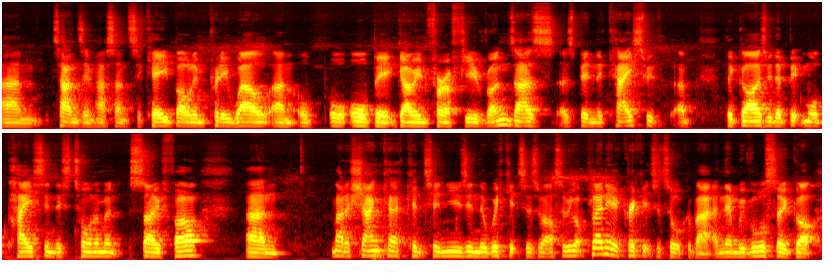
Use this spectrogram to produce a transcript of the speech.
Um, Tanzim Hassan Saqib bowling pretty well, um, albeit going for a few runs, as has been the case with uh, the guys with a bit more pace in this tournament so far. Um, Madushanka continues in the wickets as well. So we've got plenty of cricket to talk about. And then we've also got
